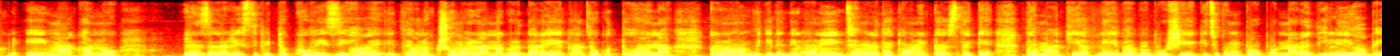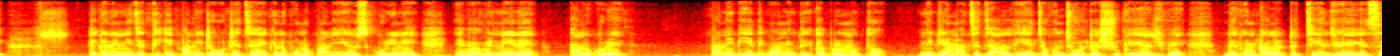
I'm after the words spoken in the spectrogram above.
আপনি এই মাখানো রেজালা রেসিপিটা খুব ইজি হয়। এতে অনেক সময় রান্না করে দাঁড়িয়ে কাজও করতে হয় না। কারণ ঈদের দিন অনেক ঝামেলা থাকে, অনেক কাজ থাকে। তাই মাখিয়ে আপনি এভাবে বসে কিছুক্ষণ পর পর নাড়া দিলেই হবে। এখানে নিজের থেকেই পানিটা উঠেছে, এখানে কোনো পানি ইউজ করিনি। এভাবে নেড়ে ভালো করে পানি দিয়ে দিব আমি দুই কাপের মতো। মিডিয়াম আছে জাল দিয়ে যখন ঝোলটা শুকিয়ে আসবে, দেখুন কালারটা চেঞ্জ হয়ে গেছে,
